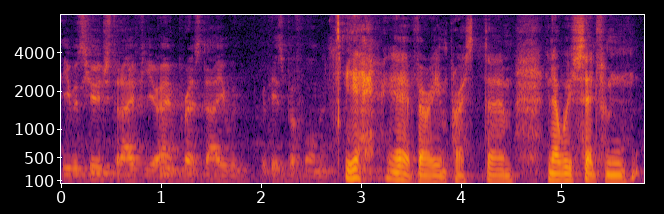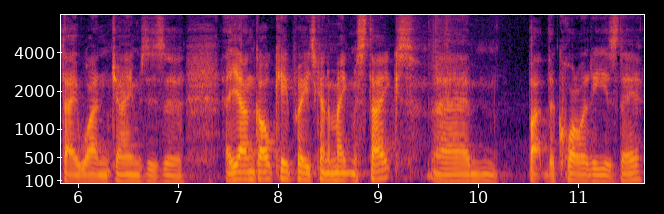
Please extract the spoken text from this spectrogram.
he was huge today for you. How impressed are you with, with his performance? Yeah, yeah, very impressed. Um, you know, we've said from day one, James is a, a young goalkeeper. He's going to make mistakes, um, but the quality is there.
